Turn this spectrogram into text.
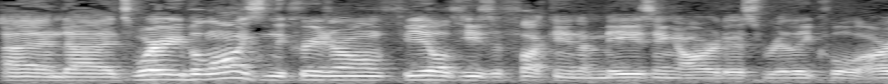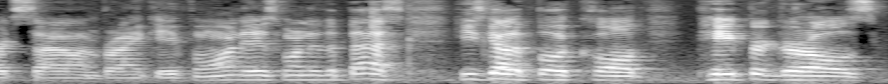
and uh, it's where he belongs in the creator-owned field. He's a fucking amazing artist, really cool art style, and Brian K. Vaughan is one of the best. He's got a book called Paper Girls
